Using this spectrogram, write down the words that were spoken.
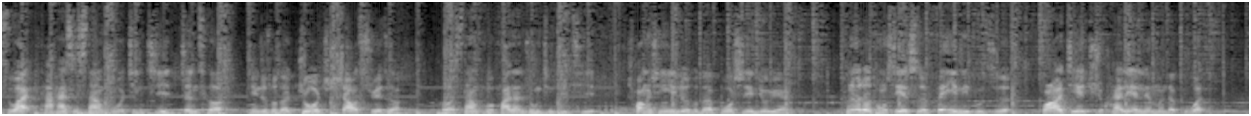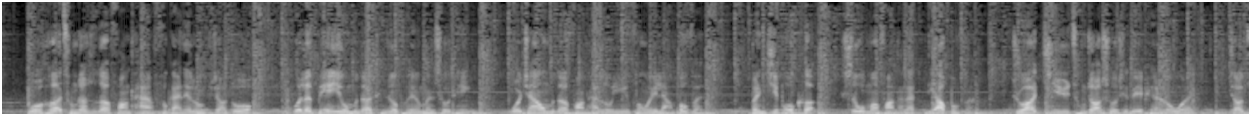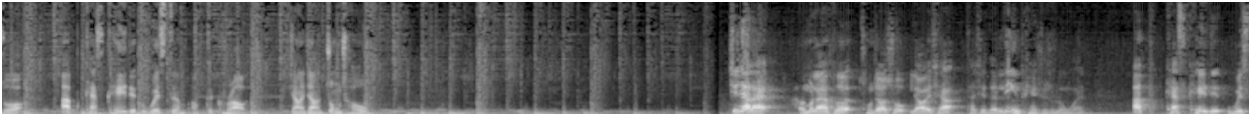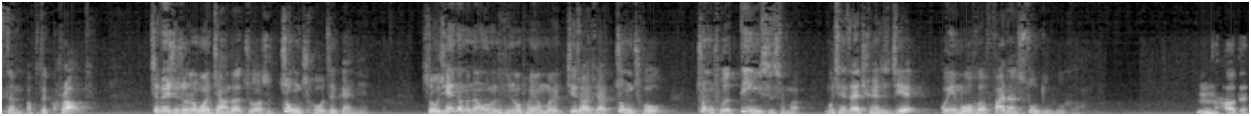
此外，他还是斯坦福经济政策研究所的 George Shultz 学者和斯坦福发展中经济体创新研究所的博士研究员。丛教授同时也是非营利组织华尔街区块链联盟的顾问。我和丛教授的访谈覆盖内容比较多，为了便于我们的听众朋友们收听，我将我们的访谈录音分为两部分。本集播客是我们访谈的第二部分，主要基于丛教授写的一篇论文，叫做《Up Cascaded Wisdom of the Crowd》，讲讲众筹。接下来，我们来和丛教授聊一下他写的另一篇学术论文《Up Cascaded Wisdom of the Crowd》。这篇学术论文讲的主要是众筹这个概念。首先，能不能为我们的听众朋友们介绍一下众筹？众筹的定义是什么？目前在全世界规模和发展速度如何？嗯，好的。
